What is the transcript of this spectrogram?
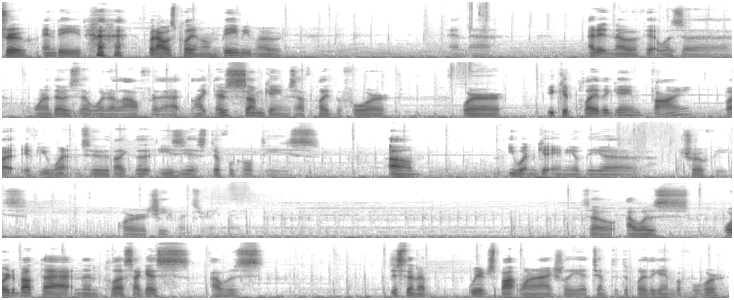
True, indeed. but I was playing on baby mode, and uh, I didn't know if it was uh, one of those that would allow for that. Like, there's some games I've played before where you could play the game fine, but if you went into like the easiest difficulties, um, you wouldn't get any of the uh, trophies or achievements or anything. So I was worried about that, and then plus, I guess I was just in a weird spot when I actually attempted to play the game before,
